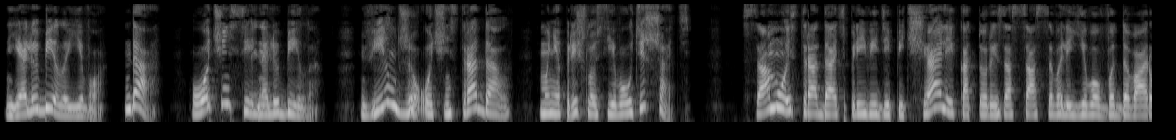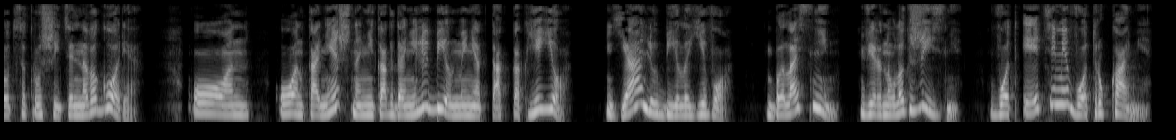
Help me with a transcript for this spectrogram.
Я любила его, да, очень сильно любила. Вилджо очень страдал, мне пришлось его утешать. Самой страдать при виде печали, которые засасывали его в водоворот сокрушительного горя. Он, он, конечно, никогда не любил меня так, как ее. Я любила его. Была с ним, вернула к жизни. Вот этими вот руками.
